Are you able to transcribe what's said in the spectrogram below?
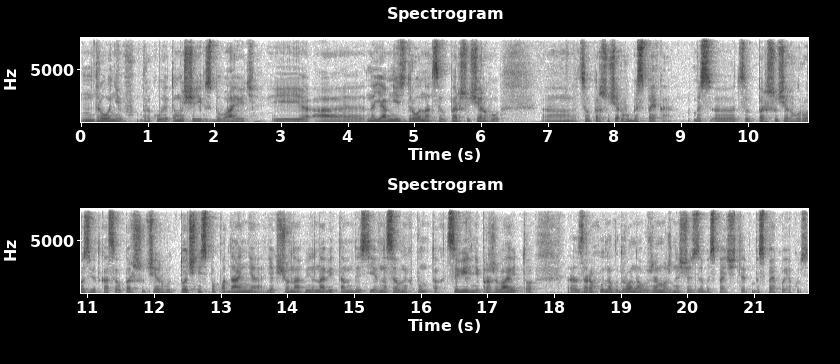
дронів, бракує, тому що їх збивають. І а наявність дрона це в першу чергу, це в першу чергу безпека. Без, е, це в першу чергу розвідка, це в першу чергу точність попадання. Якщо навіть, навіть там десь є в населених пунктах цивільні проживають, то е, за рахунок дрона вже можна щось забезпечити, безпеку якусь.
